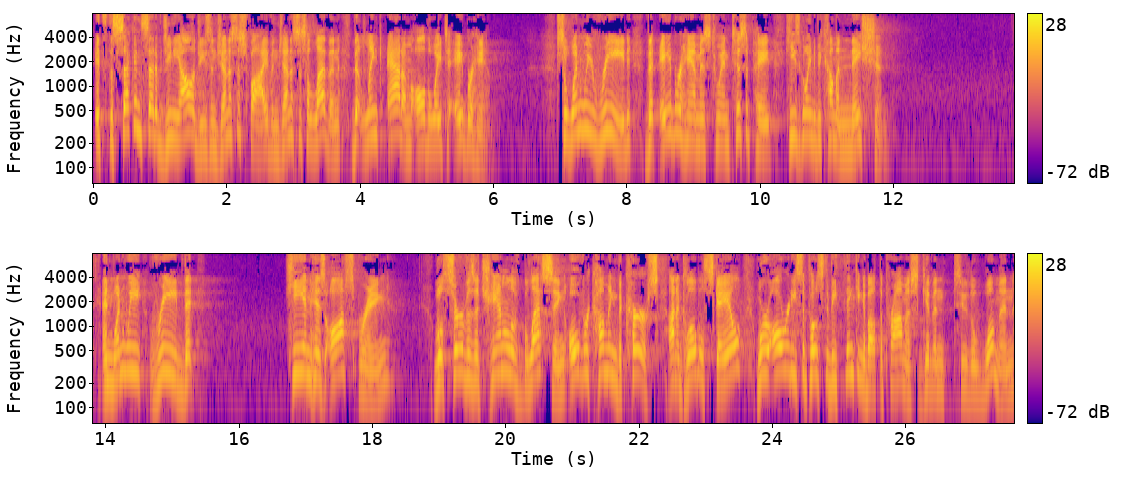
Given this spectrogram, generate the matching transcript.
it's the second set of genealogies in Genesis 5 and Genesis 11 that link Adam all the way to Abraham. So when we read that Abraham is to anticipate he's going to become a nation, and when we read that he and his offspring will serve as a channel of blessing, overcoming the curse on a global scale, we're already supposed to be thinking about the promise given to the woman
